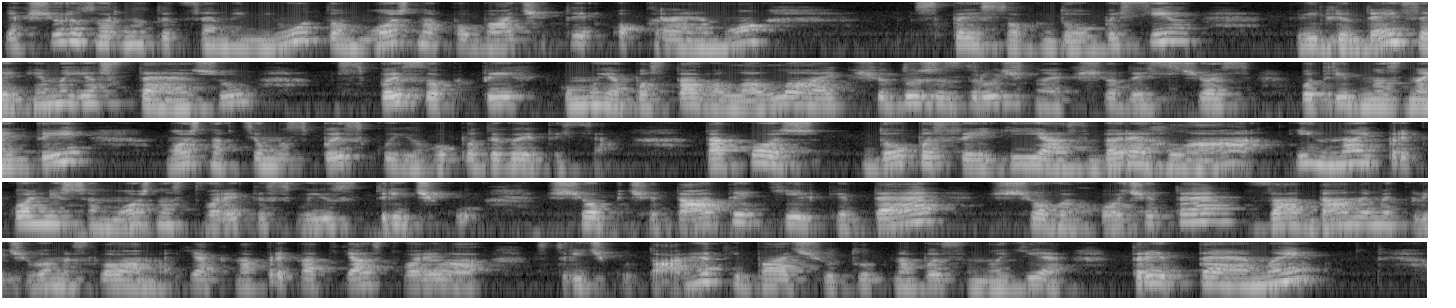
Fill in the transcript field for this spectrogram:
Якщо розгорнути це меню, то можна побачити окремо список дописів від людей, за якими я стежу, список тих, кому я поставила лайк, що дуже зручно, якщо десь щось потрібно знайти, можна в цьому списку його подивитися. Також дописи, які я зберегла, і найприкольніше можна створити свою стрічку, щоб читати тільки те, що ви хочете за даними ключовими словами. Як, наприклад, я створила стрічку Target і бачу, тут написано є три теми.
